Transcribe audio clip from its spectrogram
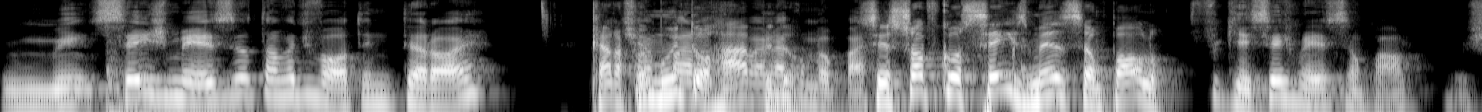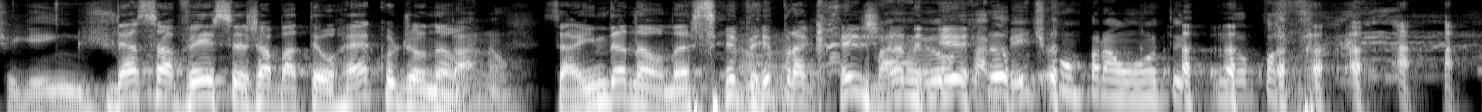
Em seis meses eu estava de volta em Niterói. Cara, foi muito rápido. Você só ficou seis meses em São Paulo? Fiquei seis meses em São Paulo. Eu cheguei em julho. Dessa vez você já bateu o recorde ou não? Ah, não. Você Ainda não, né? Você Não, veio para cá em Mas janeiro. eu acabei de comprar ontem meu apartamento.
